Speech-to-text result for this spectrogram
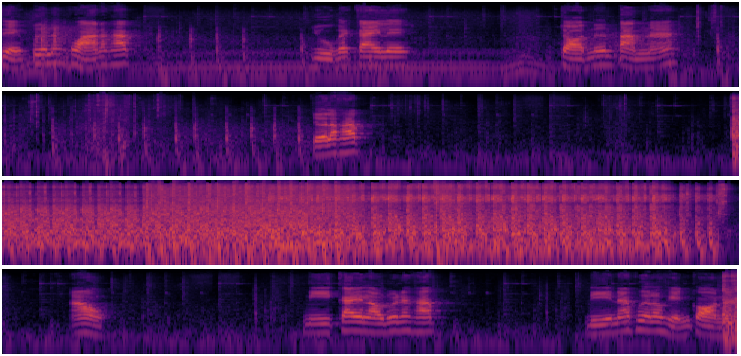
เสียงปืนทางขวานะครับ อยู่ไกลๆเลย จอดเนินต่ำนะ เจอแล้วครับ เอา้า มีใกล้เราด้วยนะครับ ดีนะเพื่อนเราเห็นก่อนนะ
